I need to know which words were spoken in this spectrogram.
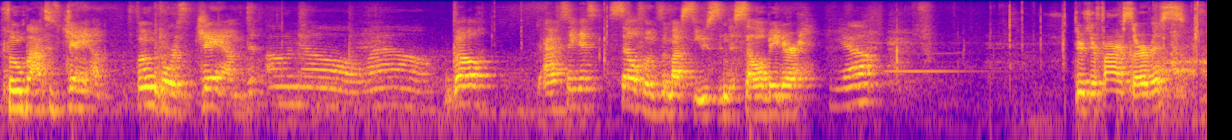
Phone box is jammed. Phone doors jammed. Oh no, wow. Well, I say this cell phone's a must use in this elevator. Yep. There's your fire service.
